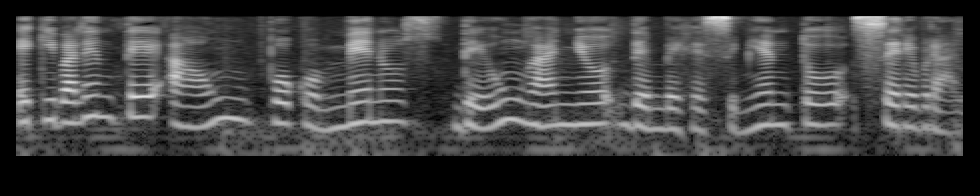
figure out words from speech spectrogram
equivalente a un poco menos de un año de envejecimiento cerebral.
